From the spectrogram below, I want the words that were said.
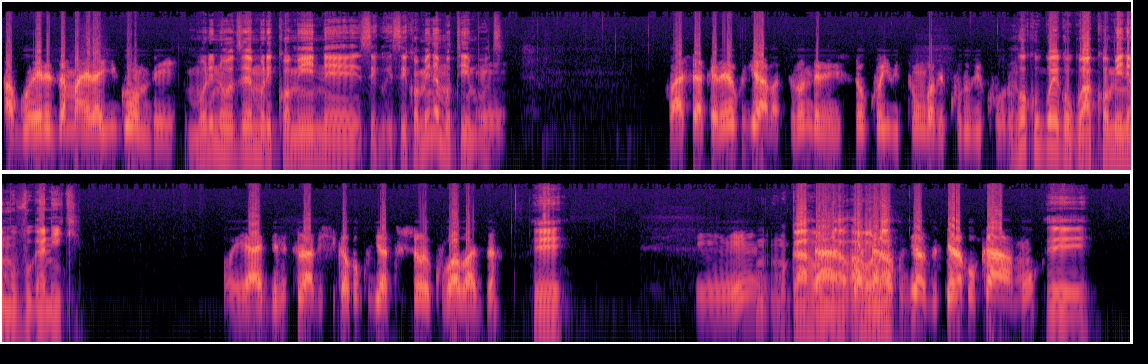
aguhereza amahera yigombeye muri ntuze muri komine si komine mutimbutse eh. twashaka rero kugira abaturonderera isoko y'ibitungwa bikuru bikuru nko ku rwego rwa komine muvugana iki yajya ntiturabishika ko kugira dushobore kubabaza eee eh. eee eh. mugaho aho naho kugira dutere ako kamu eee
